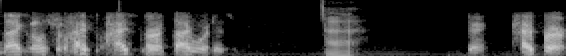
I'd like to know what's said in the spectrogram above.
diagnosed with hyper, hyperthyroidism. Ah, Okay, hyper.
